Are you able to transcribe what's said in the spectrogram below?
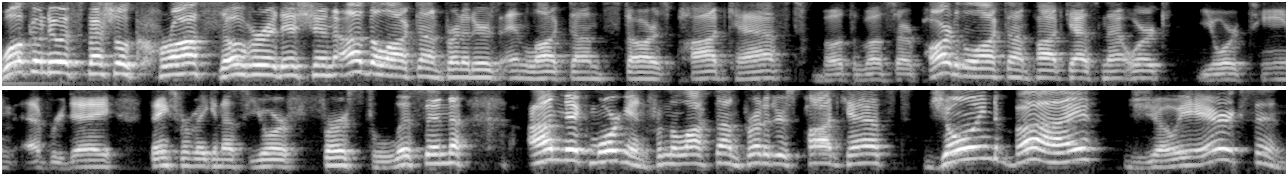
Welcome to a special crossover edition of the Locked On Predators and Locked On Stars podcast. Both of us are part of the Locked On Podcast Network, your team every day. Thanks for making us your first listen. I'm Nick Morgan from the Locked On Predators podcast, joined by Joey Erickson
